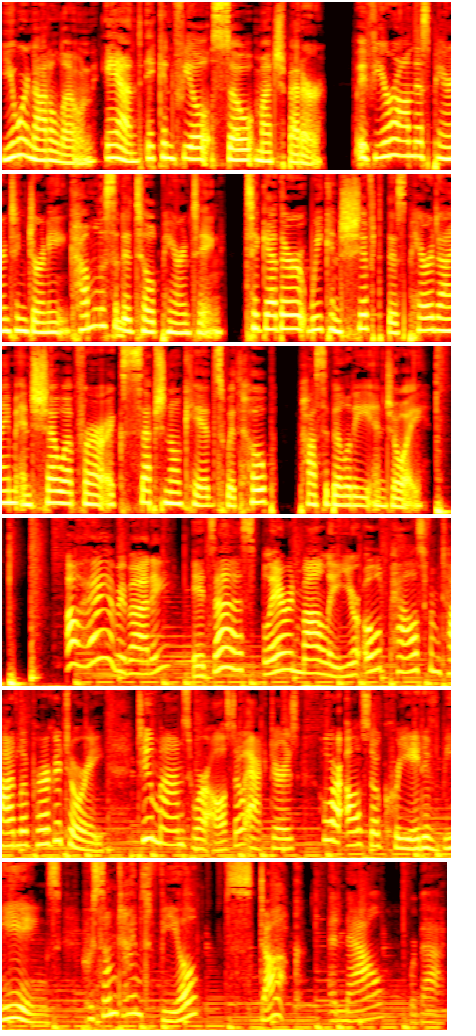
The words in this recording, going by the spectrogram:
you are not alone and it can feel so much better. If you're on this parenting journey, come listen to Tilt Parenting. Together, we can shift this paradigm and show up for our exceptional kids with hope, possibility, and joy. Oh, hey, everybody. It's us, Blair and Molly, your old pals from Toddler Purgatory. Two moms who are also actors, who are also creative beings, who sometimes feel stuck. And now we're back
